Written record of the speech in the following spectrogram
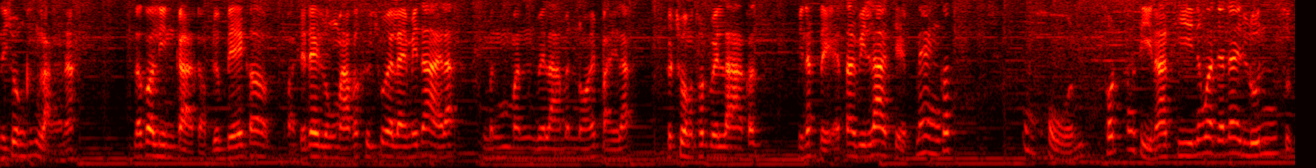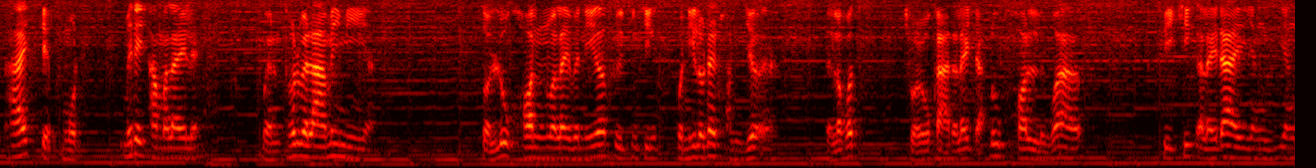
ในช่วงครึ่งหลังนะแล้วก็ลินการกับเดอะเบสก็กว่าจะได้ลงมาก็คือช่วยอะไรไม่ได้ละมันมันเวลามันน้อยไปละ ก็ช่วงทดเวลาก็มีนักเตะแอตตาวิลล่าเจ็บแม่งก็โอ้โหทดตั้งสี่นาทีนึกว่าจะได้ลุ้นสุดท้ายเจ็บหมด ไม่ได้ทำอะไรเลย เหมือนทดเวลาไม่มีอะส่วนลูกคอนอะไรวันนี้ก็คือจริงๆวันนี้เราได้คอนเยอะนะแต่เราก็ฉวยโอกาสอะไรจากลูกคอนหรือว่าฟรีคิกอะไรได้ยังยัง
